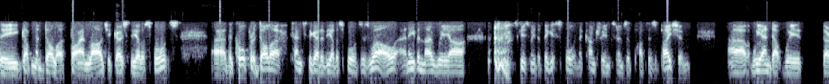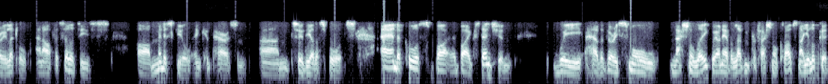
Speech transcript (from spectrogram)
the government dollar by and large. It goes to the other sports. Uh, the corporate dollar tends to go to the other sports as well. And even though we are, excuse me, the biggest sport in the country in terms of participation, uh, we end up with very little, and our facilities are minuscule in comparison um, to the other sports. And of course, by, by extension, we have a very small national league. We only have 11 professional clubs. Now, you look at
